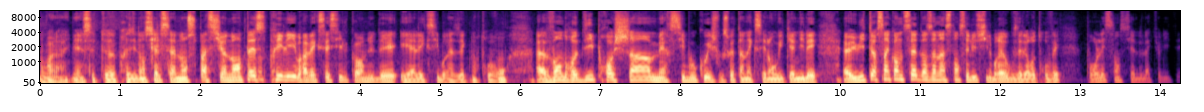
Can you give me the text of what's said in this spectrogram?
Voilà. Et eh bien, cette euh, présidentielle s'annonce passionnante. Esprit libre avec Cécile Cornudet et Alexis Brézet que nous retrouvons euh, vendredi prochain. Merci beaucoup et je vous souhaite un excellent week-end. Il est 8h57 dans un instant. C'est Lucille Bréau que vous allez retrouver pour l'essentiel de l'actualité.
